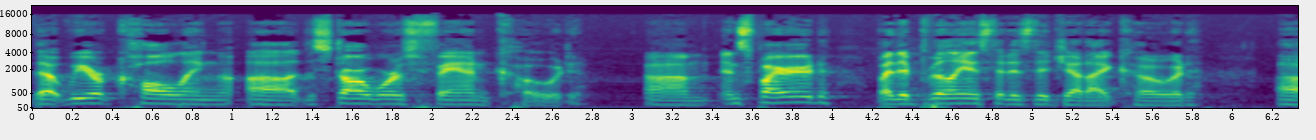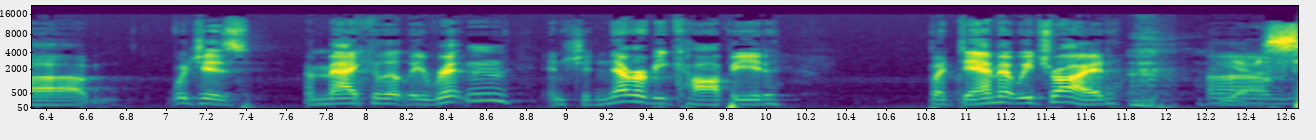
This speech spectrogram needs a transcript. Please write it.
that we are calling uh, the Star Wars Fan Code, um, inspired by the brilliance that is the Jedi Code, uh, which is immaculately written and should never be copied but damn it, we tried. Um, yes.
